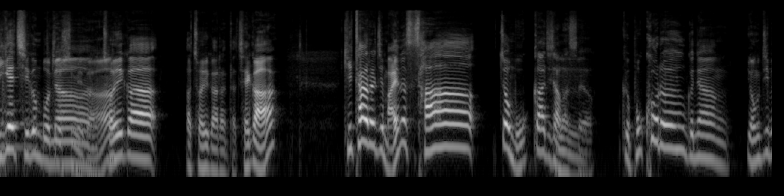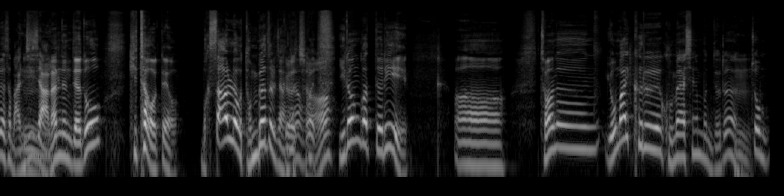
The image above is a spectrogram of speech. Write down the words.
이게 지금 보면 좋습니다. 저희가 아, 저희가란다 제가 기타를 지금 마이너스 4.5까지 잡았어요. 그 보컬은 그냥 영집에서 만지지 음. 않았는데도 기타가 어때요? 막 싸우려고 덤벼들잖아요. 그렇죠. 이런 것들이 어 저는 요 마이크를 구매하시는 분들은 음. 좀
